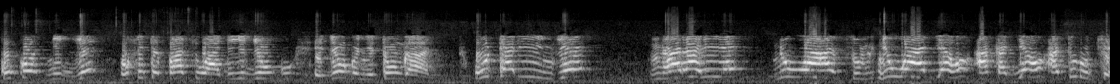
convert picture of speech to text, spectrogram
kuko ni jye ufite pasiwadi y'igihugu igihugu nyitunganye. Utari njye ntarahiye n'uwajyaho akajyaho aturutse.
